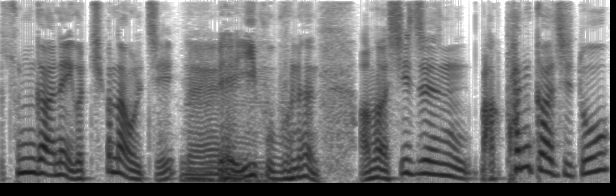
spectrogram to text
순간에 이거 튀어나올지 네. 네, 이 부분은 아마 시즌 막판까지도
